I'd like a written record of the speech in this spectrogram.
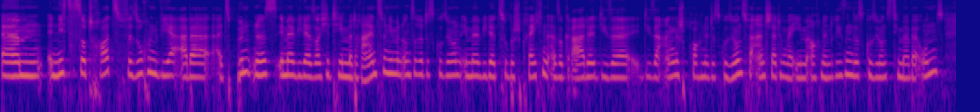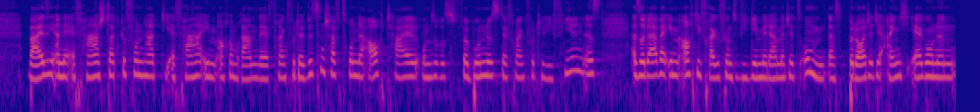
Ähm, nichtsdestotrotz versuchen wir aber als Bündnis immer wieder solche Themen mit reinzunehmen in unsere Diskussion, immer wieder zu besprechen. Also gerade diese, diese angesprochene Diskussionsveranstaltung war eben auch ein Riesendiskussionsthema bei uns, weil sie an der FH stattgefunden hat. Die FH eben auch im Rahmen der Frankfurter Wissenschaftsrunde auch Teil unseres Verbundes der Frankfurter die vielen ist. Also da war eben auch die Frage für uns, wie gehen wir damit jetzt um? Das bedeutet ja eigentlich ergo einen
